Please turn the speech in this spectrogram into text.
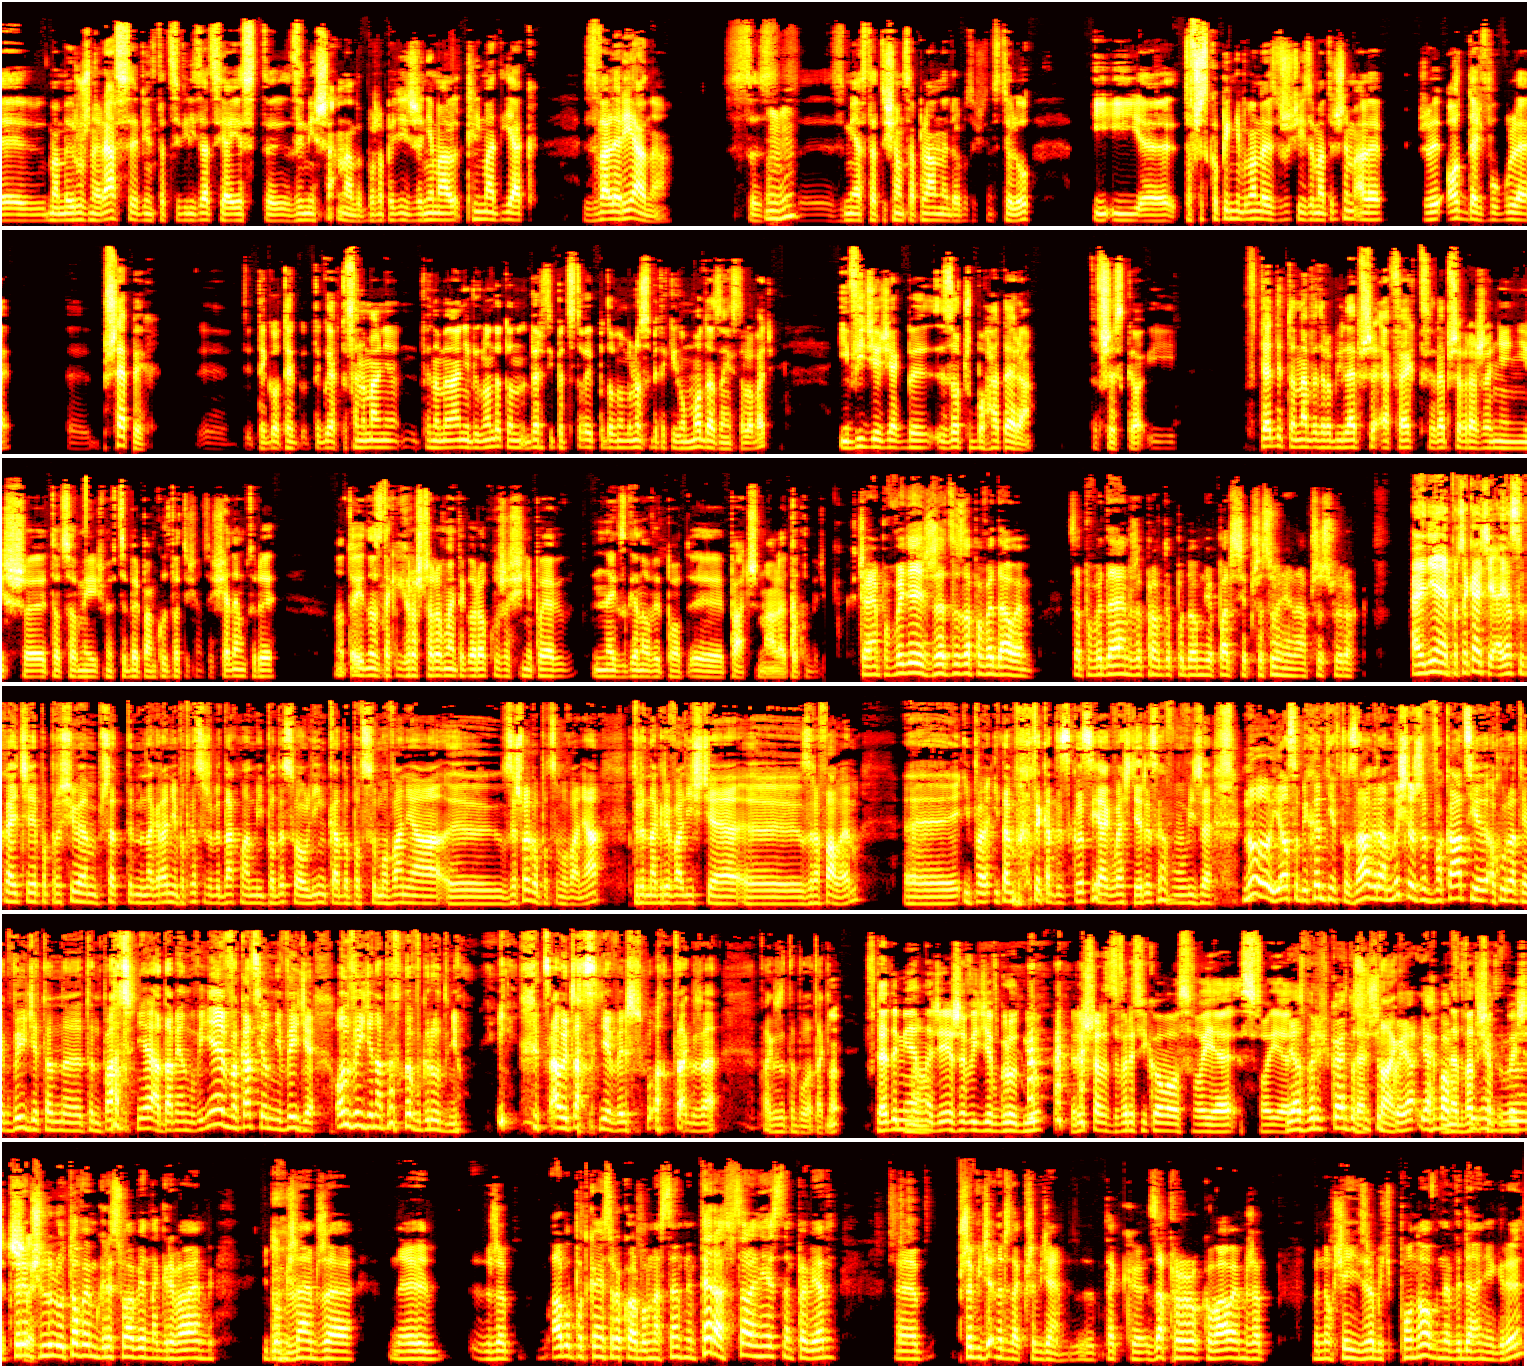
mamy różne rasy, więc ta cywilizacja jest e, wymieszana, bo można powiedzieć, że nie ma klimat jak z Valeriana, z, mhm. z, z miasta Tysiąca Planet albo coś w tym stylu. I, i e, to wszystko pięknie wygląda, jest w rzucie izometrycznym, ale żeby oddać w ogóle e, przepych tego, tego, tego jak to fenomenalnie, fenomenalnie wygląda, to w wersji podstawowej podobno można sobie takiego moda zainstalować i widzieć jakby z oczu bohatera to wszystko i wtedy to nawet robi lepszy efekt, lepsze wrażenie niż e, to, co mieliśmy w Cyberpunku 2007, który no to jedno z takich rozczarowań tego roku, że się nie pojawił next-genowy yy, patch, no ale to, to będzie. Chciałem powiedzieć, że co zapowiadałem. Zapowiadałem, że prawdopodobnie patch się przesunie na przyszły rok. Ale nie, poczekajcie, a ja słuchajcie, poprosiłem przed tym nagraniem podcastu, żeby Dachman mi podesłał linka do podsumowania, yy, zeszłego podsumowania, które nagrywaliście yy, z Rafałem. Yy, I, I tam była taka dyskusja, jak właśnie Rysław mówi, że no, ja sobie chętnie w to zagram, myślę, że w wakacje akurat jak wyjdzie ten, ten patch, nie? A Damian mówi, nie, w wakacje on nie wyjdzie, on wyjdzie na pewno w grudniu. I cały czas nie wyszło, także, także to było takie. No, Wtedy miałem no. nadzieję, że wyjdzie w grudniu. Ryszard zweryfikował swoje... swoje ja zweryfikowałem dosyć tak, szybko. Ja, ja chyba na 2023. w którymś lutowym Grysławie nagrywałem i pomyślałem, mhm. że, y, że albo pod koniec roku, albo w następnym. Teraz wcale nie jestem pewien. E, przewidziałem, znaczy tak, przewidziałem. Tak zaprorokowałem, że będą chcieli zrobić ponowne wydanie gry.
